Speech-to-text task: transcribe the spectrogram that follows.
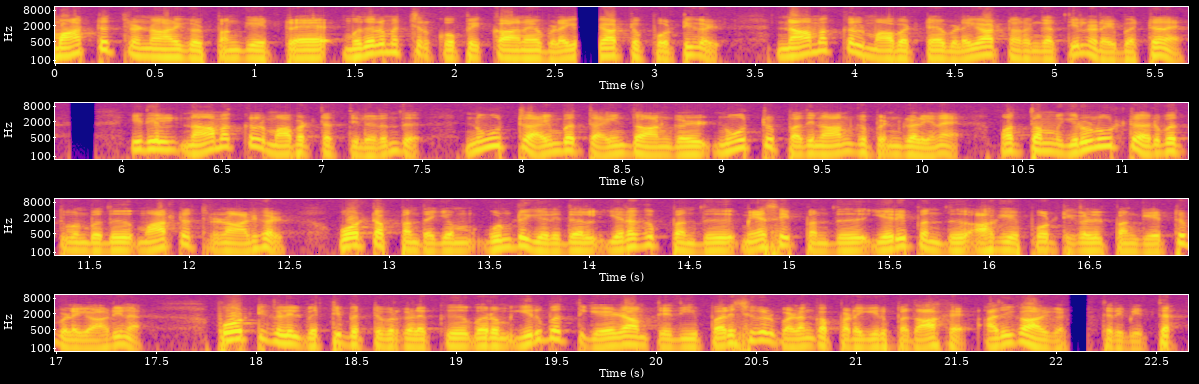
மாற்றுத்திறனாளிகள் பங்கேற்ற முதலமைச்சர் கோப்பைக்கான விளையாட்டுப் போட்டிகள் நாமக்கல் மாவட்ட விளையாட்டரங்கத்தில் நடைபெற்றன. இதில் நாமக்கல் மாவட்டத்திலிருந்து நூற்று ஐம்பத்தி ஐந்து ஆண்கள் நூற்று பதினான்கு பெண்கள் என மொத்தம் இருநூற்று அறுபத்தி ஒன்பது மாற்றுத்திறனாளிகள் ஓட்டப்பந்தயம் குண்டு எறிதல் இறகுப்பந்து மேசைப்பந்து எரிப்பந்து ஆகிய போட்டிகளில் பங்கேற்று விளையாடினர். போட்டிகளில் வெற்றி பெற்றவர்களுக்கு வரும் இருபத்தி ஏழாம் தேதி பரிசுகள் வழங்கப்பட இருப்பதாக அதிகாரிகள் தெரிவித்தனர்.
